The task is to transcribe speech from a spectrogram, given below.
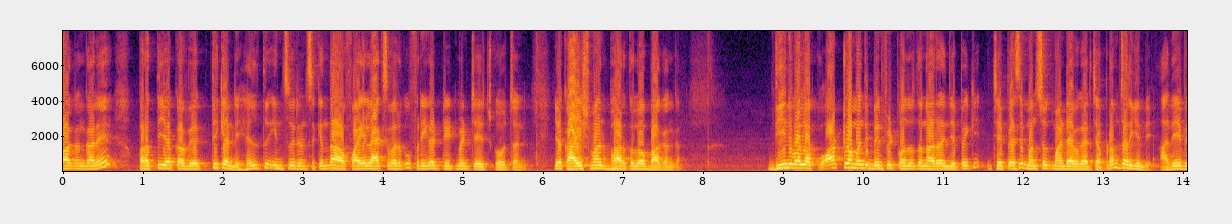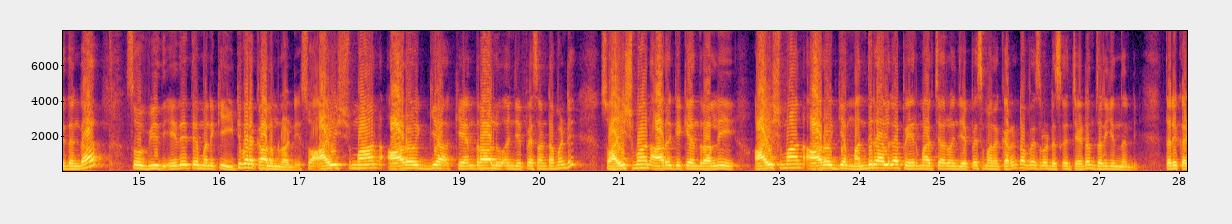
భాగంగానే ప్రతి ఒక్క వ్యక్తికి అండి హెల్త్ ఇన్సూరెన్స్ కింద ఫైవ్ ల్యాక్స్ వరకు ఫ్రీగా ట్రీట్మెంట్ చేయించుకోవచ్చు అండి ఈ యొక్క ఆయుష్మాన్ భారత్లో భాగంగా. దీనివల్ల కోట్ల మంది బెనిఫిట్ పొందుతున్నారు అని చెప్పి చెప్పేసి మన్సుఖ్ మాండేవ గారు చెప్పడం జరిగింది. అదేవిధంగా సో వీది ఏదైతే మనకి ఇటీవల కాలంలో అండి సో ఆయుష్మాన్ ఆరోగ్య కేంద్రాలు అని చెప్పేసి అంటామండి సో ఆయుష్మాన్ ఆరోగ్య కేంద్రాలని ఆయుష్మాన్ ఆరోగ్య మందిరాలుగా పేరు మార్చారు అని చెప్పేసి మనం కరెంట్ అఫైర్స్లో డిస్కస్ చేయడం జరిగిందండి. దాని యొక్క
